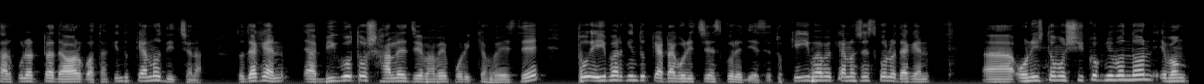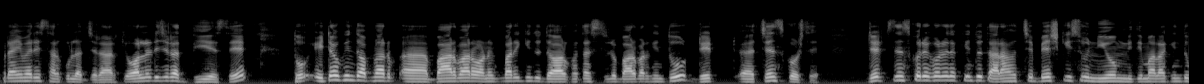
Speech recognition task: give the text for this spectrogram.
সার্কুলারটা দেওয়ার কথা, কিন্তু কেন দিচ্ছে না? তো দেখেন বিগত সালে যেভাবে পরীক্ষা হয়েছে তো এইবার কিন্তু ক্যাটাগরি চেঞ্জ করে দিয়েছে। তো কীভাবে কেন চেঞ্জ করল? দেখেন উনিশতম শিক্ষক নিবন্ধন এবং প্রাইমারি সার্কুলার যেটা আর কি অলরেডি যেটা দিয়েছে, তো এটাও কিন্তু আপনার বারবার অনেকবারই কিন্তু দেওয়ার কথা ছিল, বারবার কিন্তু ডেট চেঞ্জ করছে। ডেট চেঞ্জ করে করে কিন্তু তারা হচ্ছে বেশ কিছু নিয়ম, নীতিমালা কিন্তু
